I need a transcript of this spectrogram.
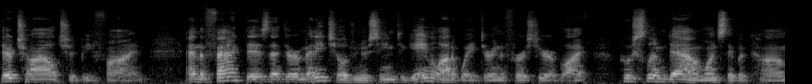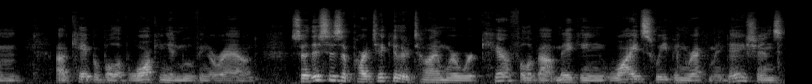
their child should be fine. And the fact is that there are many children who seem to gain a lot of weight during the first year of life who slim down once they become uh, capable of walking and moving around. So this is a particular time where we're careful about making wide sweeping recommendations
